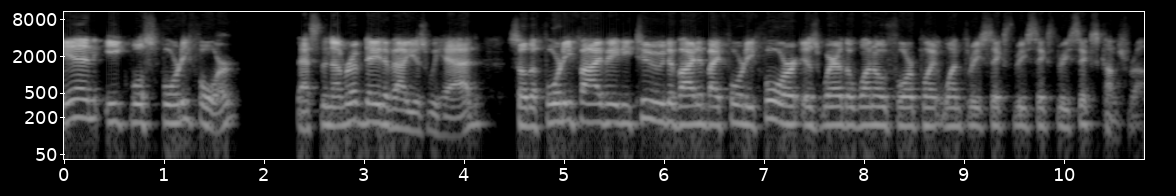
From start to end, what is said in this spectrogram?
N equals 44. That's the number of data values we had. So the 4582 divided by 44 is where the 104.1363636 comes from.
